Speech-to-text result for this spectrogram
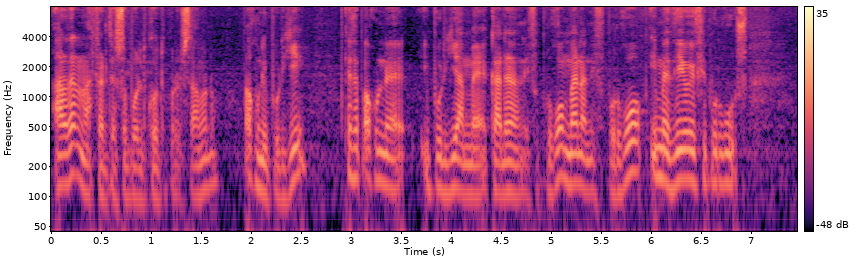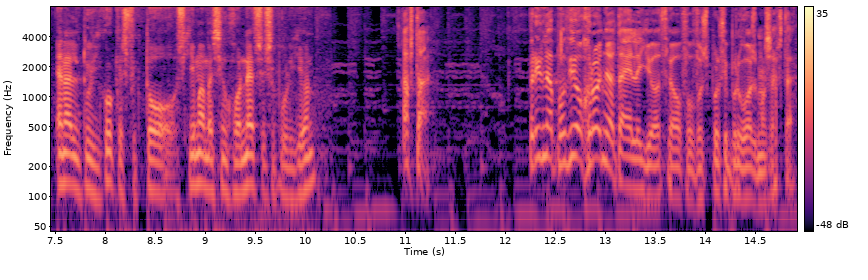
Άρα δεν αναφέρεται στο πολιτικό του προϊστάμενο. Υπάρχουν υπουργοί και θα υπάρχουν υπουργεία με κανέναν υφυπουργό, με έναν υφυπουργό ή με δύο υφυπουργούς. Ένα λειτουργικό και σφιχτό σχήμα με συγχωνεύσεις υπουργείων. Αυτά. Πριν από δύο χρόνια τα έλεγε ο Θεόφοβος πρωθυπουργός μας αυτά.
